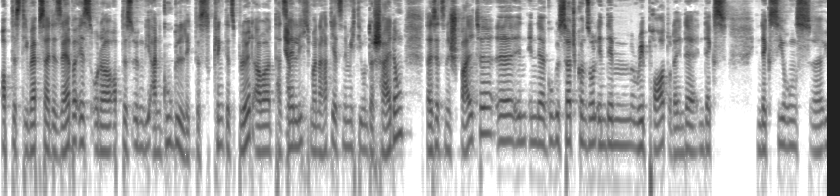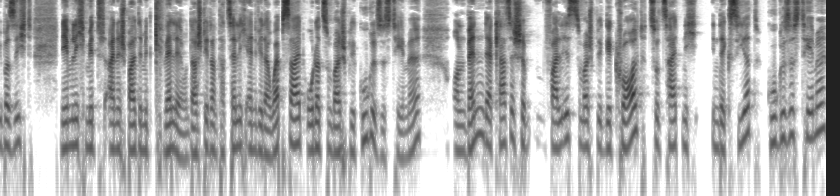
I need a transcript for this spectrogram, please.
ob das die Webseite selber ist oder ob das irgendwie an Google liegt. Das klingt jetzt blöd, aber tatsächlich, ja. man hat jetzt nämlich die Unterscheidung. Da ist jetzt eine Spalte äh, in, in der Google Search Console in dem Report oder in der Index Indexierungsübersicht, nämlich mit einer Spalte mit Quelle. Und da steht dann tatsächlich entweder Website oder zum Beispiel Google-Systeme. Und wenn der klassische Fall ist, zum Beispiel gecrawlt, zurzeit nicht indexiert, Google-Systeme,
